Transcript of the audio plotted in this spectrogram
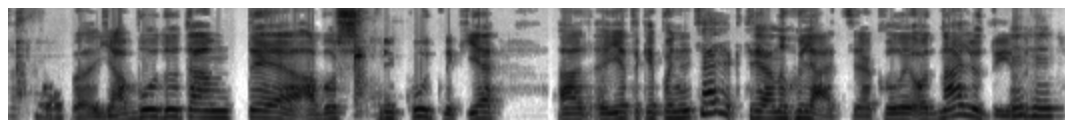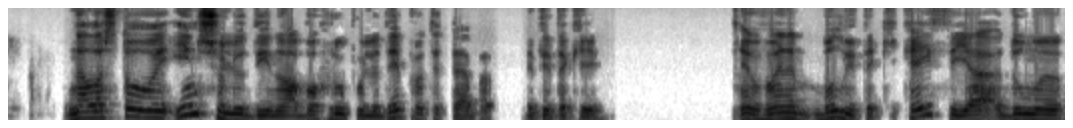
за тебе. Я буду там те, або ж трикутник. Є, а, є таке поняття, як тріангуляція, коли одна людина Угу. Налаштовує іншу людину або групу людей проти тебе. І ти такий. Е, В мене були такі кейси, я думаю,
